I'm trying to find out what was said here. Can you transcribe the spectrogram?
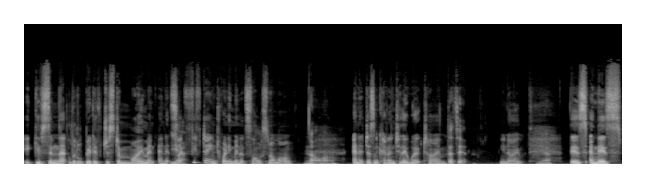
it gives them that little bit of just a moment. And it's yeah. like 15, 20 minutes long. It's not long. Not long. And it doesn't cut into their work time. That's it. You know? Yeah. There's and there's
